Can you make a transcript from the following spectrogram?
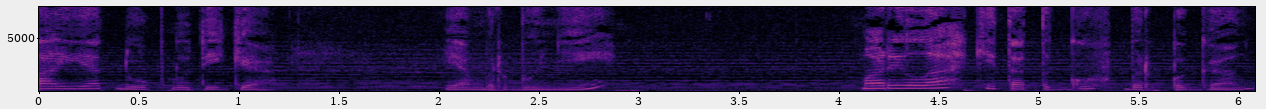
ayat 23 yang berbunyi Marilah kita teguh berpegang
